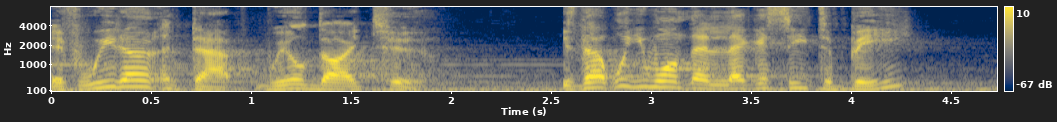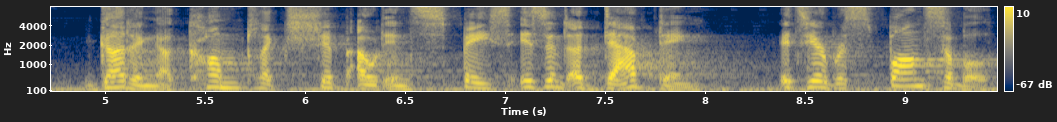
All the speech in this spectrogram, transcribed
If we don't adapt, we'll die too. Is that what you want their legacy to be? Gutting a complex ship out in space isn't adapting. It's irresponsible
